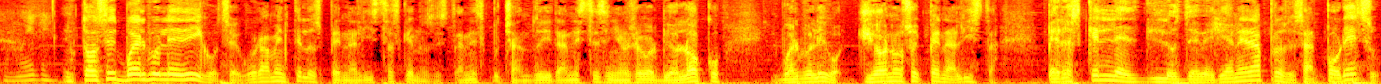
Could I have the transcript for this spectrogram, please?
Se. Entonces vuelvo y le digo, seguramente los penalistas que nos están escuchando dirán, este señor se volvió loco. Y vuelvo y le digo, yo no soy penalista, pero es que les- los deberían era procesar por eso.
